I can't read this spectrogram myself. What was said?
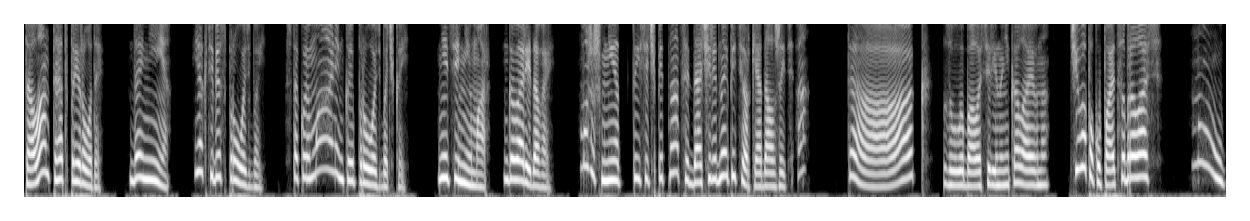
Таланты от природы. Да не, я к тебе с просьбой. С такой маленькой просьбочкой. Не тяни, Мар, говори давай. Можешь мне тысяч пятнадцать до очередной пятерки одолжить, а? Так, заулыбалась Ирина Николаевна. Чего покупать собралась? Ну,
